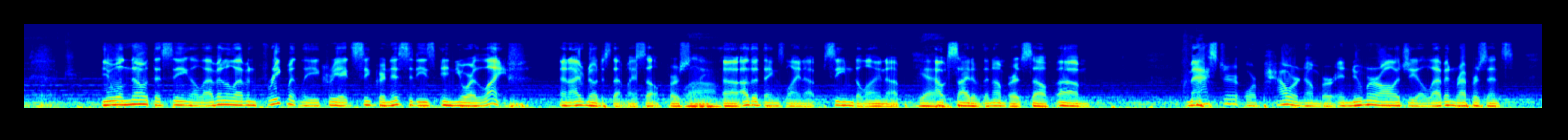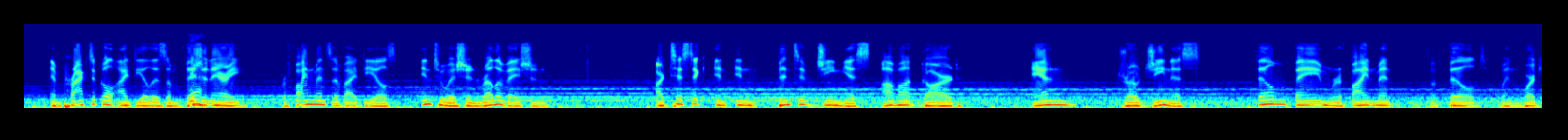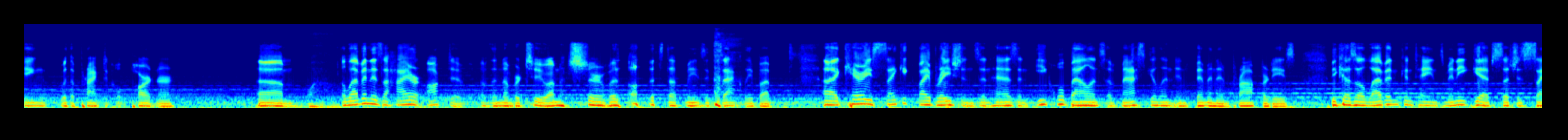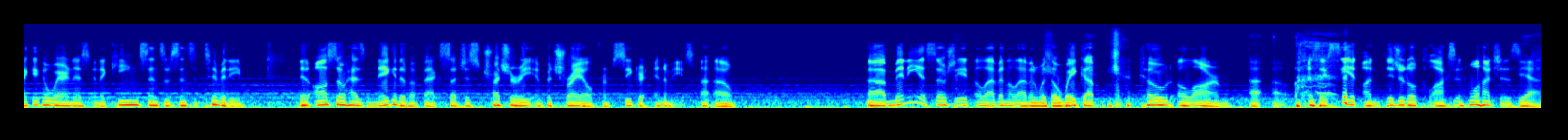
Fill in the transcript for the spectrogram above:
You will note that seeing 1111 frequently creates synchronicities in your life. And I've noticed that myself personally. Wow. Uh, other things line up, seem to line up Yeah. outside of the number itself. Um, master or power number in numerology 11 represents impractical idealism, Yeah. visionary, refinements of ideals, intuition, revelation, artistic and inventive genius, avant garde, androgynous, film fame, refinement fulfilled when working with a practical partner. Um, Wow. 11 is a higher octave of the number 2. I'm not sure what all this stuff means exactly, but uh, it carries psychic vibrations and has an equal balance of masculine and feminine properties. Because 11 contains many gifts such as psychic awareness and a keen sense of sensitivity, it also has negative effects such as treachery and betrayal from secret enemies. Uh oh. Uh, many associate 1111 with a wake up code alarm Uh oh. as they see it on digital clocks and watches. yeah.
